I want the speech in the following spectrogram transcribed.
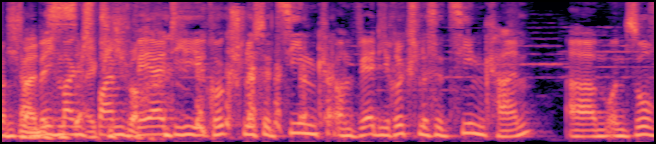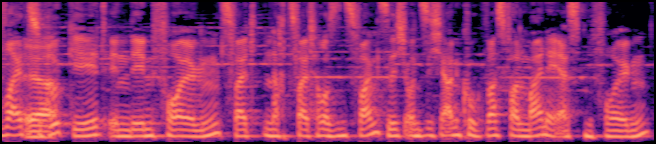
Und ich dann meine, bin ich mal gespannt, wer die Rückschlüsse ziehen kann und wer die Rückschlüsse ziehen kann ähm, und so weit ja. zurückgeht in den Folgen zwei, nach 2020 und sich anguckt, was waren meine ersten Folgen.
